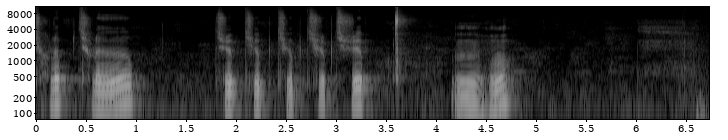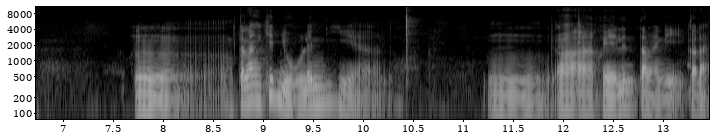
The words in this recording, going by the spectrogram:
ชึบชึบชึบชึบชึบชึบชึบอืมฮึอืมกำลังคิดอยู่เล่นนี่อะอืมอ่าอ่าโอเคเล่นตำแหน่งนี้ก็ได้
